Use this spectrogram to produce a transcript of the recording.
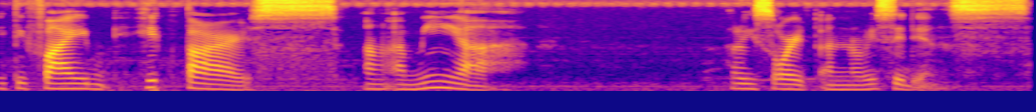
Eighty-five hectares ang Amiya Resort and Residence.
